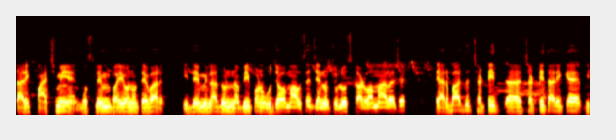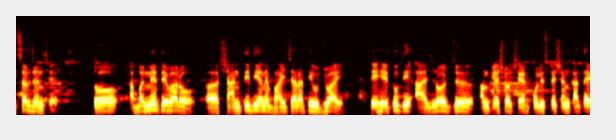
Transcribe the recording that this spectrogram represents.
તારીખ પાંચમીએ મુસ્લિમ ભાઈઓનો તહેવાર ઈદે મિલાદુન નબી પણ ઉજવવામાં આવશે, જેનું જુલુસ કાઢવામાં આવે છે. ત્યારબાદ છઠ્ઠી છઠ્ઠી તારીખે વિસર્જન છે. તો આ બંને તહેવારો શાંતિથી અને ભાઈચારાથી ઉજવાય તે હેતુથી આજરોજ અંકલેશ્વર શહેર પોલીસ સ્ટેશન ખાતે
